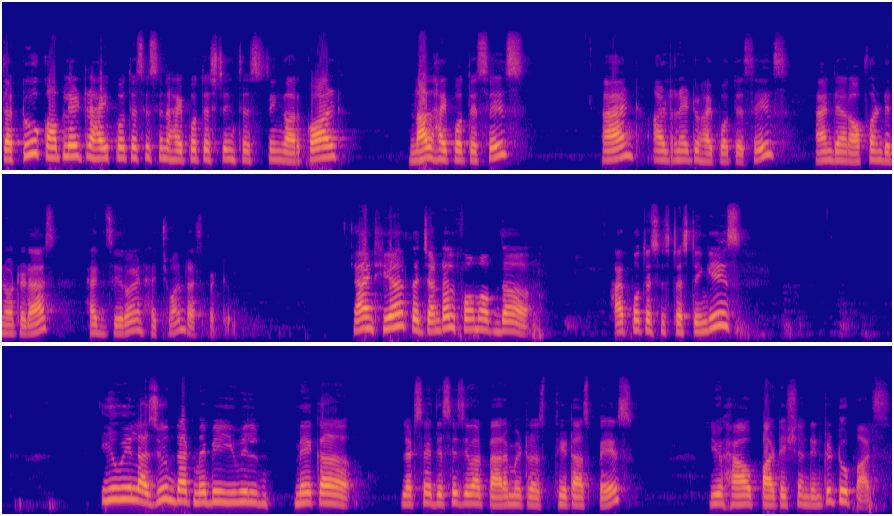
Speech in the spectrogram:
the two complementary hypotheses in hypothesis testing are called null hypothesis and alternative hypothesis and they are often denoted as H0 and H1 respectively. And here the general form of the hypothesis testing is you will assume that maybe you will make a let us say this is your parameters theta space you have partitioned into two parts.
